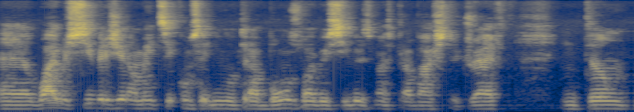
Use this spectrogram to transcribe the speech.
É, wide receiver, geralmente você consegue encontrar bons wide receivers mais para baixo do draft. Então,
